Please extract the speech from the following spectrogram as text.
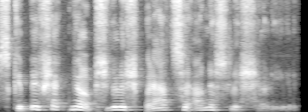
Skipy však měl příliš práce a neslyšel ji.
